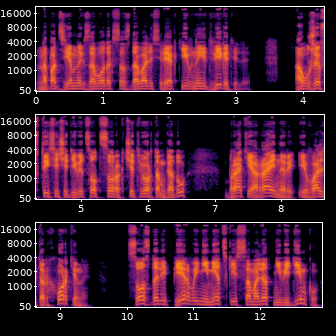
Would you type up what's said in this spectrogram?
На подземных заводах создавались реактивные двигатели, а уже в 1944 году братья Райнеры и Вальтер Хортины создали первый немецкий самолет-невидимку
